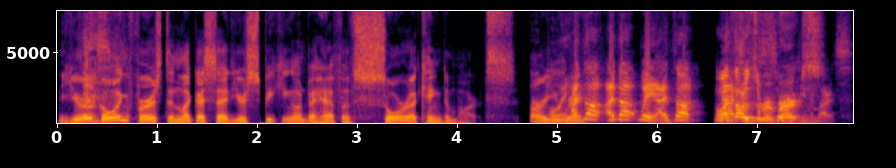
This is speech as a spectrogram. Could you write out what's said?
you're Yes. going first, and like I said, you're speaking on behalf of Sora Kingdom Hearts. Oh, Are boy. you I thought. I thought. Wait. I thought. Oh, I thought it was the reverse. Kingdom Hearts.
